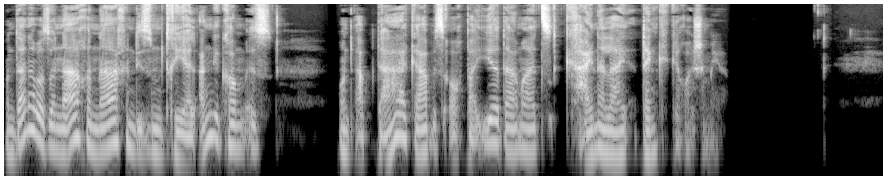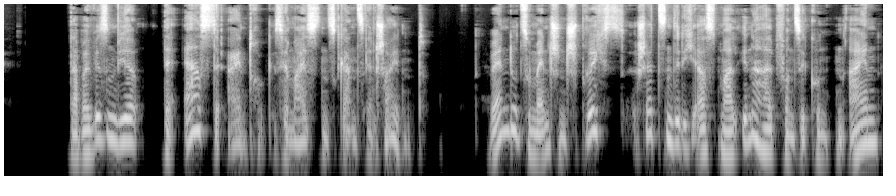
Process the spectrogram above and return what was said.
und dann aber so nach und nach in diesem Triell angekommen ist und ab da gab es auch bei ihr damals keinerlei Denkgeräusche mehr. Dabei wissen wir, der erste Eindruck ist ja meistens ganz entscheidend. Wenn du zu Menschen sprichst, schätzen sie dich erstmal innerhalb von Sekunden ein,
